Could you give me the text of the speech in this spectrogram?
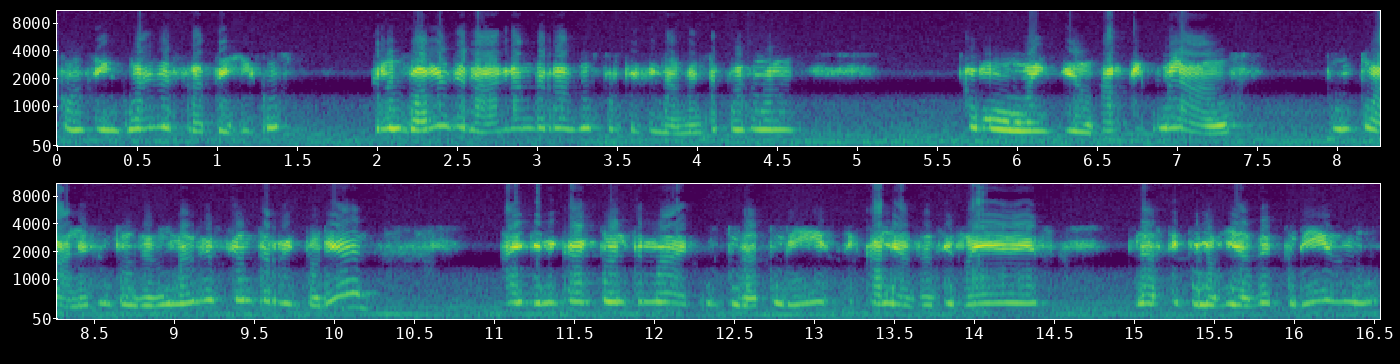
Con cinco ejes estratégicos que los voy a mencionar a grandes rasgos porque finalmente pues son como 22 articulados puntuales. Entonces, una gestión territorial, ahí tiene que ver todo el tema de cultura turística, alianzas y redes, las tipologías de turismo.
